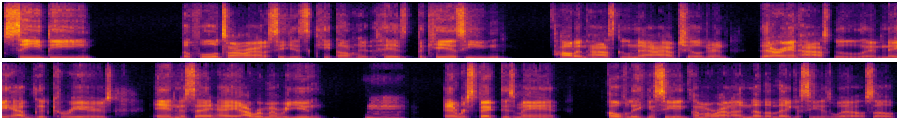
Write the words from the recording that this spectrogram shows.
see the the full turnaround to see his uh, his the kids he taught in high school now have children that are in high school and they have good careers and to say hey i remember you mm-hmm. and respect this man hopefully he can see it come around another legacy as well so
